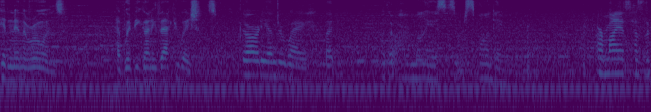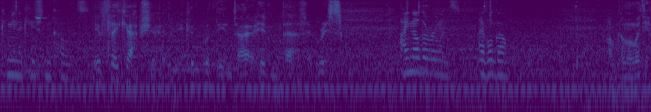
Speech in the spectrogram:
Hidden in the ruins. Have we begun evacuations? They're already underway, but Mother Armias isn't responding. Armias has the communication codes. If they capture him, it could put the entire hidden path at risk. I know the ruins. I will go. I'm coming with you.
